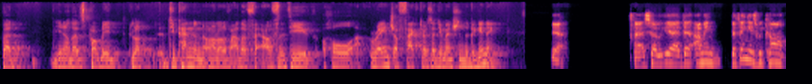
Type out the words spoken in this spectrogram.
but you know that's probably a lot dependent on a lot of other fa- of the whole range of factors that you mentioned in the beginning. Yeah. Uh, so yeah, the, I mean, the thing is, we can't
